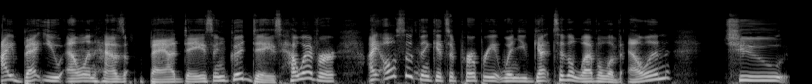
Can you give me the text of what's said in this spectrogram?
I bet you Ellen has bad days and good days. However, I also think it's appropriate when you get to the level of Ellen to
